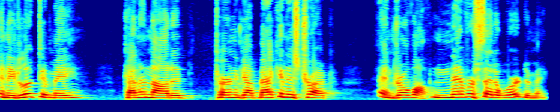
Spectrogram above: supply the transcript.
And he looked at me, kind of nodded, turned and got back in his truck and drove off. Never said a word to me.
